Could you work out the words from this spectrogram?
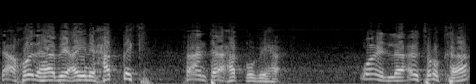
تأخذها بعين حقك فأنت أحق بها. وإلا اتركها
